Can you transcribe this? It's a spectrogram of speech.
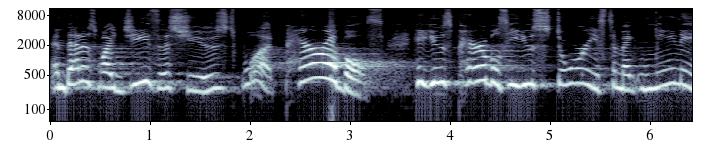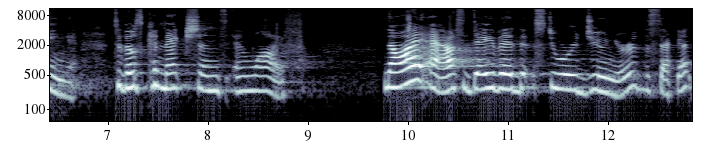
And that is why Jesus used what? Parables. He used parables, he used stories to make meaning to those connections in life. Now, I asked David Steward Jr., the second,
